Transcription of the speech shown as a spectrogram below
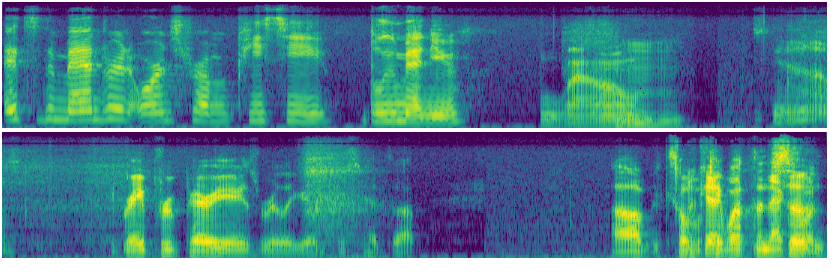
it's the Mandarin orange from PC Blue Menu. Oh, wow. Mhm. Yeah. The grapefruit Perrier is really good. Just heads up. Um, so okay. Okay, what's the next so- one?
